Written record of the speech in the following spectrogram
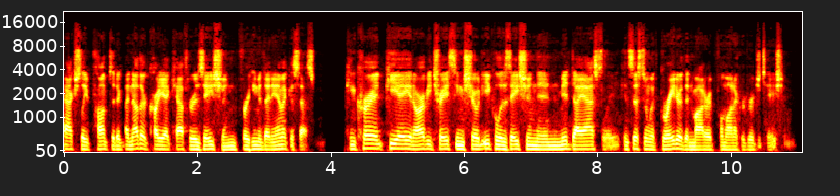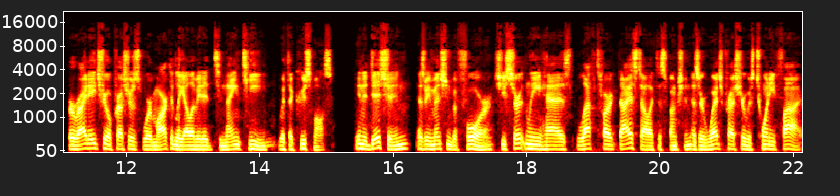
actually prompted another cardiac catheterization for hemodynamic assessment. Concurrent PA and RV tracing showed equalization in mid diastole, consistent with greater than moderate pulmonic regurgitation. Her right atrial pressures were markedly elevated to 19 with a Kussmaul. In addition, as we mentioned before, she certainly has left heart diastolic dysfunction as her wedge pressure was 25.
